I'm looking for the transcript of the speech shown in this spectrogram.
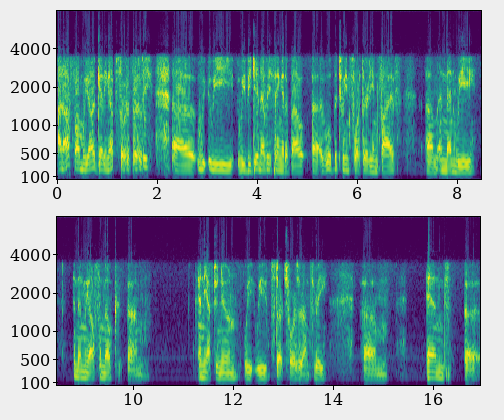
on our farm we are getting up sort of early. Uh, we, we we begin everything at about uh, well between 4:30 and 5, um, and then we and then we also milk um, in the afternoon. We we start chores around three, um, and uh,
